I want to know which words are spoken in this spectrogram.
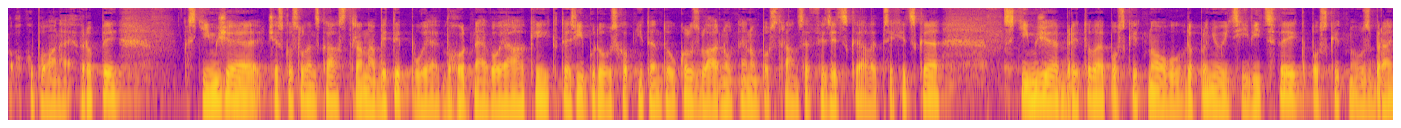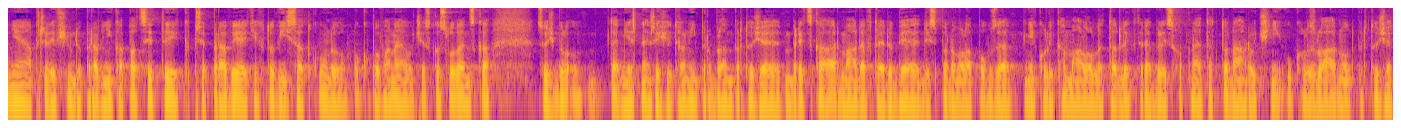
okupované Evropy s tím, že československá strana vytipuje vhodné vojáky, kteří budou schopni tento úkol zvládnout nejenom po stránce fyzické, ale psychické, s tím, že Britové poskytnou doplňující výcvik, poskytnou zbraně a především dopravní kapacity k přepravě těchto výsadků do okupovaného Československa, což byl téměř neřešitelný problém, protože britská armáda v té době disponovala pouze několika málo letadly, které byly schopné takto náročný úkol zvládnout, protože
